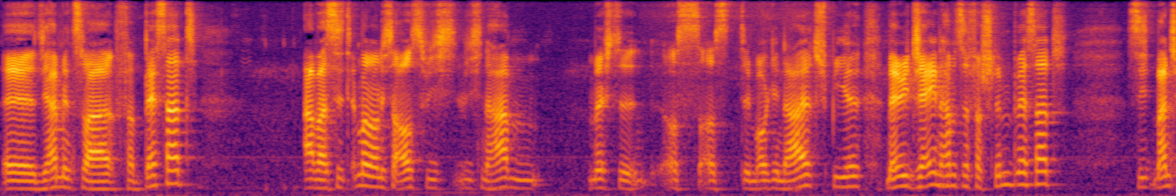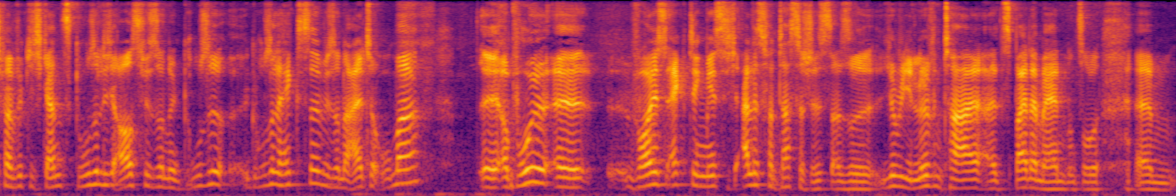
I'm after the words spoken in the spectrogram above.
Äh, die haben ihn zwar verbessert, aber es sieht immer noch nicht so aus, wie ich, wie ich ihn haben möchte aus, aus dem Originalspiel. Mary Jane haben sie verschlimmbessert. Sieht manchmal wirklich ganz gruselig aus, wie so eine Grusel, Gruselhexe, wie so eine alte Oma. Äh, obwohl äh, Voice-Acting-mäßig alles fantastisch ist. Also Yuri Löwenthal als Spider-Man und so. Ähm,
